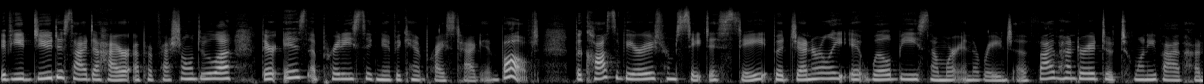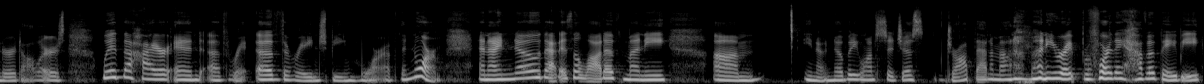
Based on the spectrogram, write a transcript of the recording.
If you do decide to hire a professional doula, there is a pretty significant price tag involved. The cost varies from state to state, but generally it will be somewhere in the range of $500 to $2,500, with the higher end of, of the range being more of the norm. And I know that is a lot of money. Um, You know, nobody wants to just drop that amount of money right before they have a baby.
